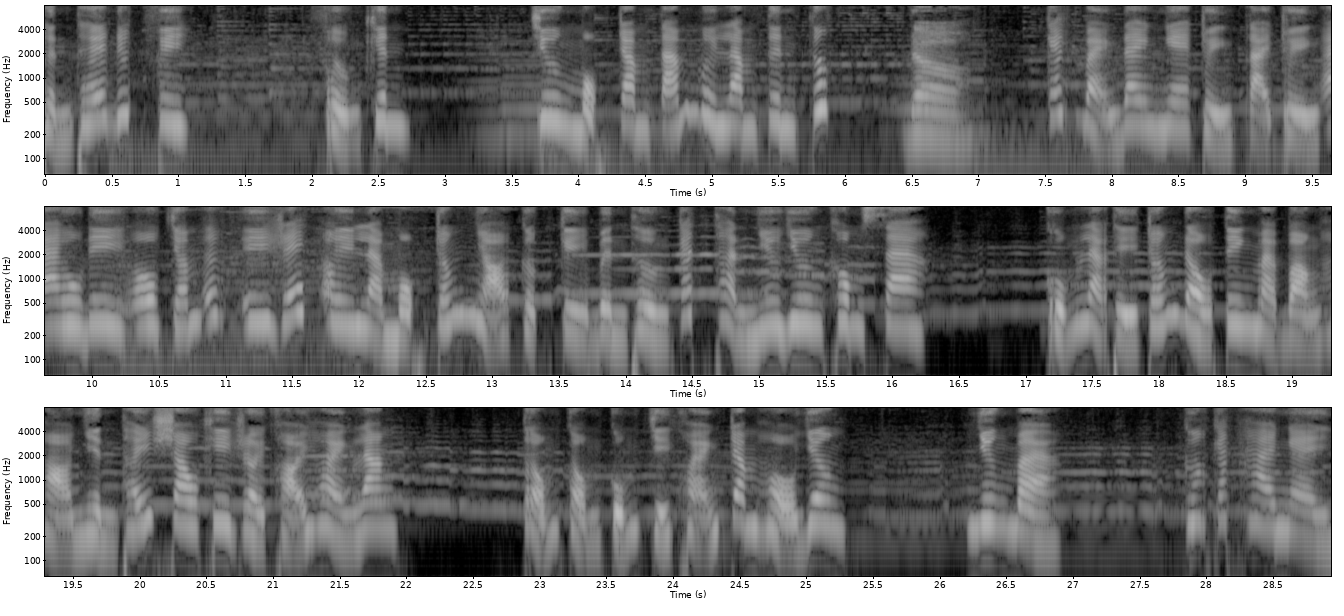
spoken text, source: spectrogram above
thịnh thế Đức Phi. Phượng Kinh. Chương 185 tin tức. Đờ. Các bạn đang nghe truyện tại truyện audio.xyz là một trấn nhỏ cực kỳ bình thường, cách thành như dương không xa. Cũng là thị trấn đầu tiên mà bọn họ nhìn thấy sau khi rời khỏi Hoàng Lăng. Tổng cộng cũng chỉ khoảng trăm hộ dân. Nhưng mà, Cứ cách hai ngày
